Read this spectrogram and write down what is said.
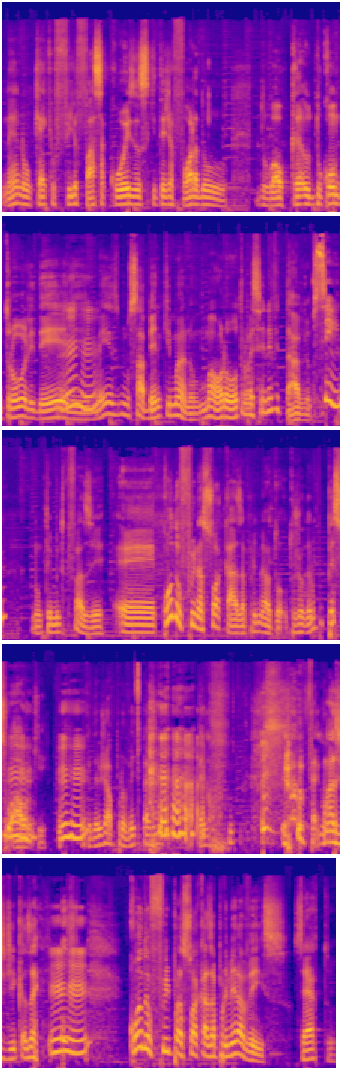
né? Não quer que o filho faça coisas que esteja fora do, do, do controle dele, Uhum. mesmo sabendo que, mano, uma hora ou outra vai ser inevitável. sim. Não tem muito o que fazer. É, quando eu fui na sua casa, primeiro, eu tô, eu tô jogando pro pessoal Hum. aqui. Uhum. Porque daí eu já aproveito e pego, uma- pego, eu pego umas dicas aí. Uhum. Quando eu fui pra sua casa a primeira vez, certo?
